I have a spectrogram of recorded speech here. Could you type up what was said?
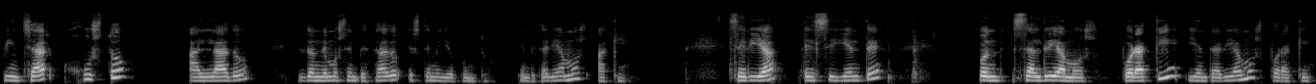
pinchar justo al lado de donde hemos empezado este medio punto empezaríamos aquí. Sería el siguiente, saldríamos por aquí y entraríamos por aquí.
